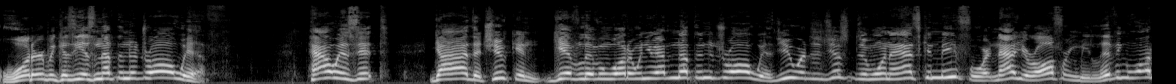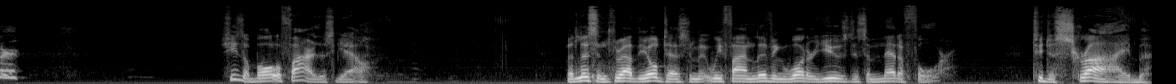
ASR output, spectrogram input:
water because he has nothing to draw with. How is it, God, that you can give living water when you have nothing to draw with? You were just the one asking me for it. Now you're offering me living water? She's a ball of fire, this gal. But listen, throughout the Old Testament, we find living water used as a metaphor to describe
